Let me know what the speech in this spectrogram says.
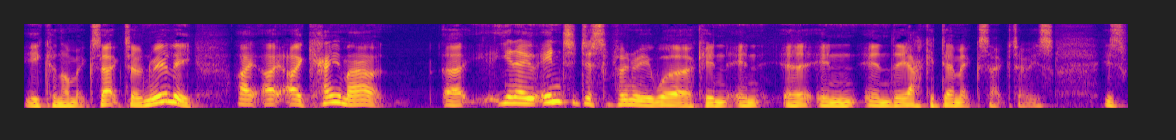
economic sector. And really, I, I, I came out. Uh, you know, interdisciplinary work in in uh, in in the academic sector is is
